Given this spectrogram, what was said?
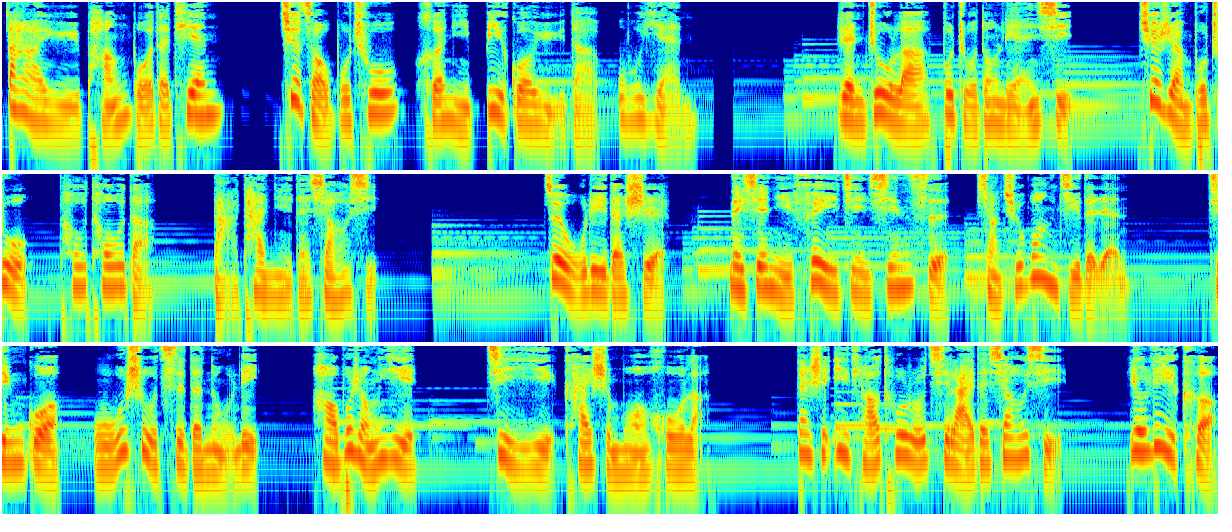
大雨磅礴的天，却走不出和你避过雨的屋檐。忍住了不主动联系，却忍不住偷偷的打探你的消息。最无力的是。那些你费尽心思想去忘记的人，经过无数次的努力，好不容易，记忆开始模糊了，但是，一条突如其来的消息，又立刻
